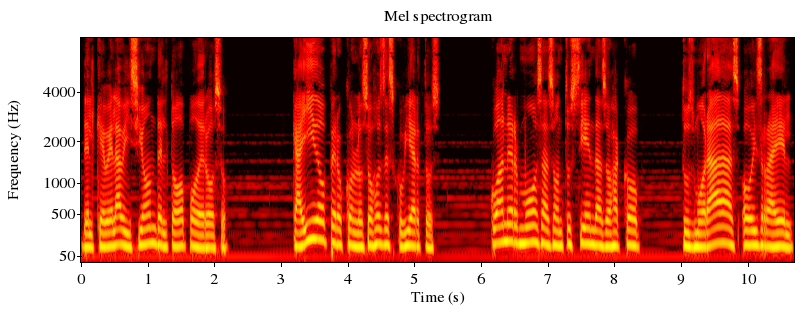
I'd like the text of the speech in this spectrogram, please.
del que ve la visión del Todopoderoso. Caído pero con los ojos descubiertos, cuán hermosas son tus tiendas, oh Jacob, tus moradas, oh Israel,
